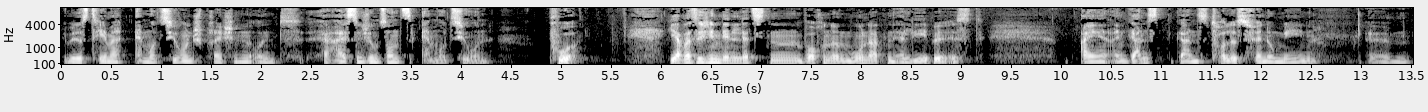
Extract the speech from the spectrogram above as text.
über das Thema Emotion sprechen und er heißt nicht umsonst Emotion pur. Ja, was ich in den letzten Wochen und Monaten erlebe, ist ein, ein ganz, ganz tolles Phänomen. Ähm,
